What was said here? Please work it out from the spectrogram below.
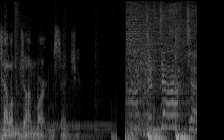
tell them John Martin sent you. Doctor,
